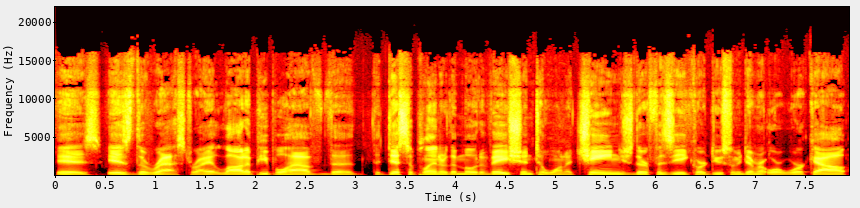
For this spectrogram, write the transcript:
is is the rest, right? A lot of people have the the discipline or the motivation to want to change their physique or do something different or work out,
